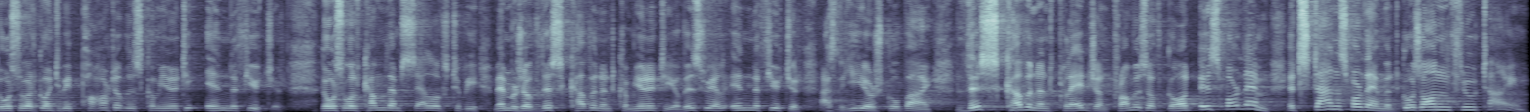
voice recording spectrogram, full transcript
Those who are going to be part of this community in the future. Those who will come themselves to be members of this covenant community of Israel in the future as the years go by. This covenant pledge and promise of God is for them. It stands for them. It goes on through time.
